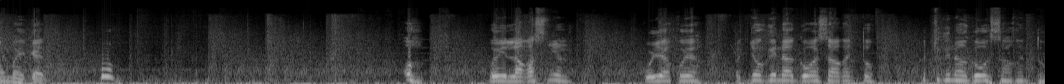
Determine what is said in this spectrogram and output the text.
Oh my god. Whew. Oh! Uy, lakas niyon. Kuya, kuya. Ba't niyo ginagawa sa akin to? Ba't niyo ginagawa sa akin to?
